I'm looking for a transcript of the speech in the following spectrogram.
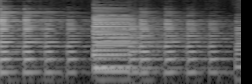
Thank you.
